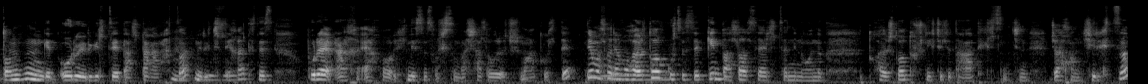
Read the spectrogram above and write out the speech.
Дунд нь ингээд өөрөө эргэлзээд алдаа гаргацсан мэрэгчлийнхаа. Тэснээс бүрээ анх яг хуу эхнээс нь сурсан ба шал өөрөө ч магадгүй л те. Тийм болохоор яг хуу 2 дугаар курсээс гин 7 улсын харилцааны нөгөө нэг 2 дугаар төвчний хичээлүүд аваад эхэлсэн чинь жоохон чирэгцэн.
